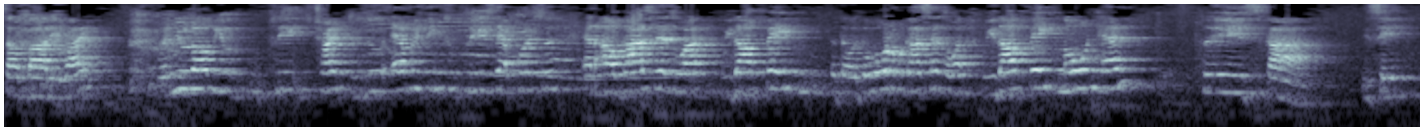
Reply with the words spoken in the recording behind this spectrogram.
somebody, right? When you love, you please, try to do everything to please that person. And our God says what? Without faith, the, the Word of God says what? Without faith, no one can please God. You see?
